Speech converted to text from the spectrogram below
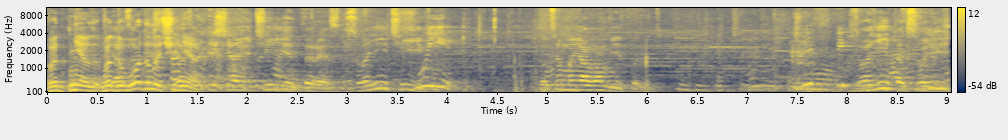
Ви, ні, ви доводили чи ні? Я захищаю чиї інтереси? Свої чи їхні? Свої. Оце моя вам відповідь. Свої, так свої.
